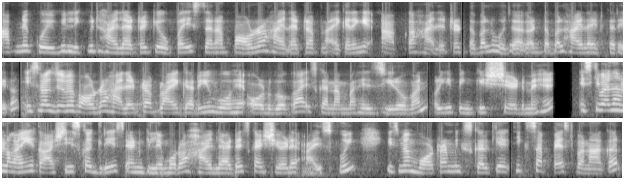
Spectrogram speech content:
आपने कोई भी लिक्विड हाईलाइटर के ऊपर इस तरह पाउडर हाईलाइटर अप्लाई करेंगे, आपका हाईलाइटर डबल हो जाएगा डबल हाईलाइट करेगा। इस वक्त जो मैं पाउडर हाईलाइटर अप्लाई कर रही हूँ, वो है ओडबो का इसका नंबर है ज़ीरो वन और ये पिंकिश शेड में है। इसके बाद हम लगाएँगे काशीज का ग्रेस एंड ग्लेमोरा हाइलाइटर इसका शेड है आइस क्वीन। इसमें हम वाटर मिक्स करके थिक सा पेस्ट बनाकर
